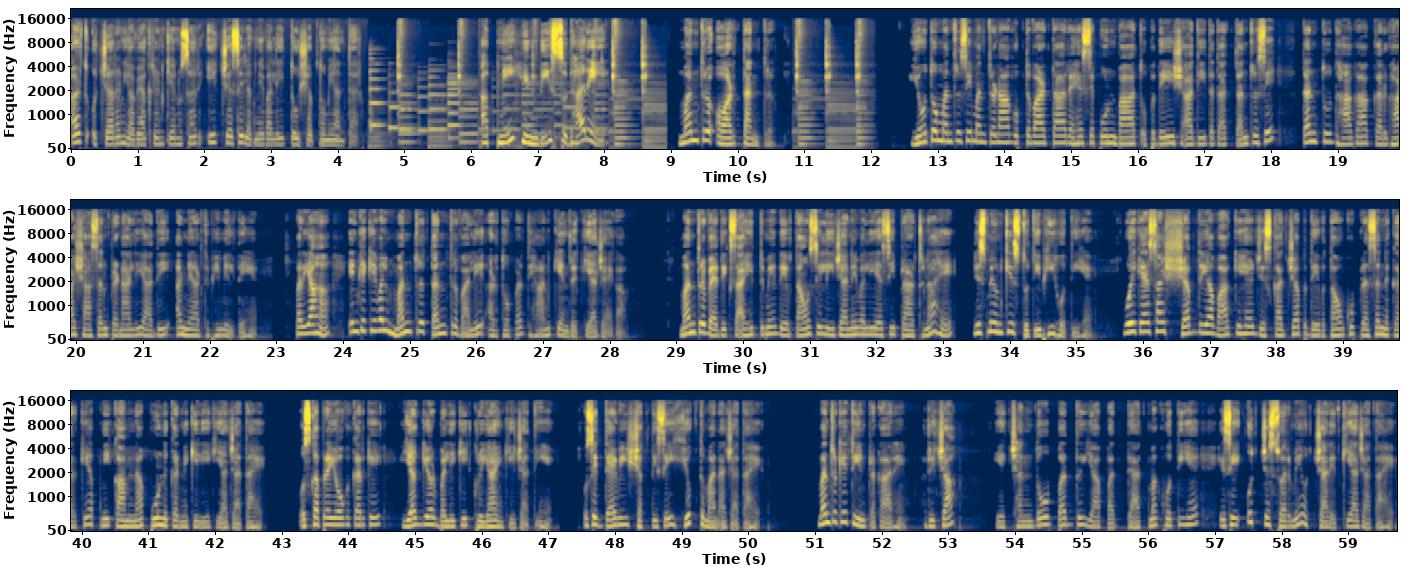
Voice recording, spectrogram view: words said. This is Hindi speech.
अर्थ, उच्चारण या व्याकरण के अनुसार एक जैसे लगने वाले दो शब्दों में अंतर। अपनी हिंदी सुधारें। मंत्र और तंत्र। यूँ तो मंत्र से मंत्रणा, गुप्तवार्ता, रहस्यपूर्ण बात, उपदेश आदि तथा तंत्र से तंतु, धागा, करघा, शासन प्रणाली आदि अन्य अर्थ भी मिलते हैं। पर यहाँ इनके केवल मंत्र तंत्र वाले अर्थों पर ध्यान केंद्रित किया जाएगा। मंत्र वैदिक साहित्य में देवताओं से ली जाने वाली ऐसी प्रार्थना है, जिसमें उनकी स्तुति भी होती है। वो एक ऐसा शब्द या वाक्य है, जिसका जप देवताओं को प्रसन्न करके अपनी कामना पूर्ण करने के लिए किया जाता है। उसका प्रयोग करके यज्ञ और बलि की क्रियाएँ की जाती हैं। उसे दैवी शक्ति से युक्त माना जाता है। मंत्र के तीन प्रकार हैं। ऋचा ये छंदोबद्ध या पद्यात्मक होती है, इसे उच्च स्वर में उच्चारित किया जाता है।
